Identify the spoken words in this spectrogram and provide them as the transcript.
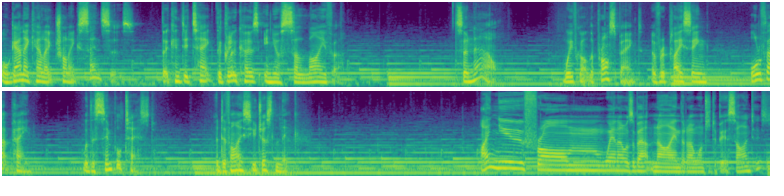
organic electronic sensors that can detect the glucose in your saliva. So now, we've got the prospect of replacing all of that pain with a simple test, a device you just lick. I knew from when I was about nine that I wanted to be a scientist,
